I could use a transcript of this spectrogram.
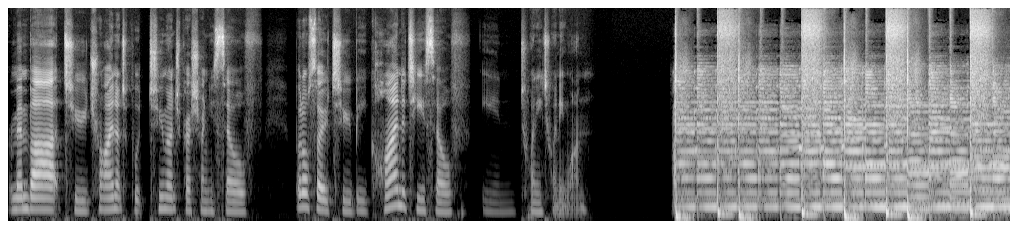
Remember to try not to put too much pressure on yourself but also to be kinder to yourself in 2021. Thank you.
